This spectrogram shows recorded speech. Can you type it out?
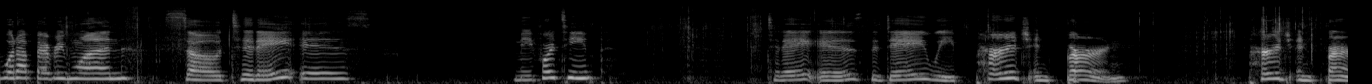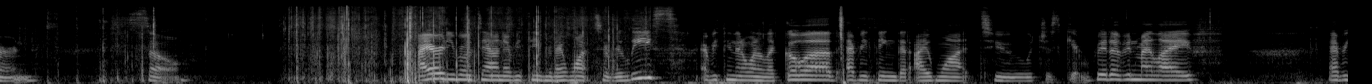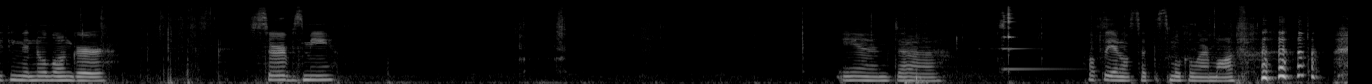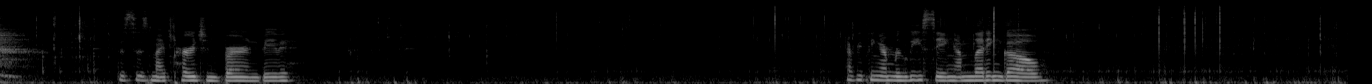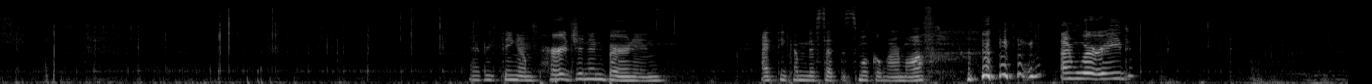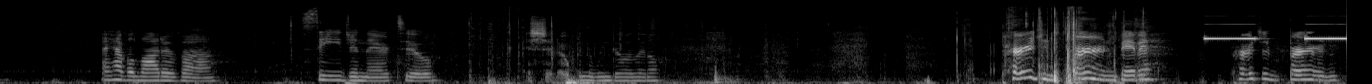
What up, everyone? So today is May 14th. Today is the day we purge and burn. Purge and burn. So I already wrote down everything that I want to release, everything that I want to let go of, everything that I want to just get rid of in my life, everything that no longer serves me. And uh, hopefully I don't set the smoke alarm off. this is my purge and burn, baby. Everything I'm releasing, I'm letting go. Everything I'm purging and burning. I think I'm going to set the smoke alarm off. I'm worried. I have a lot of uh, sage in there too. I should open the window a little. Purge and burn, baby. Purge and burn.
